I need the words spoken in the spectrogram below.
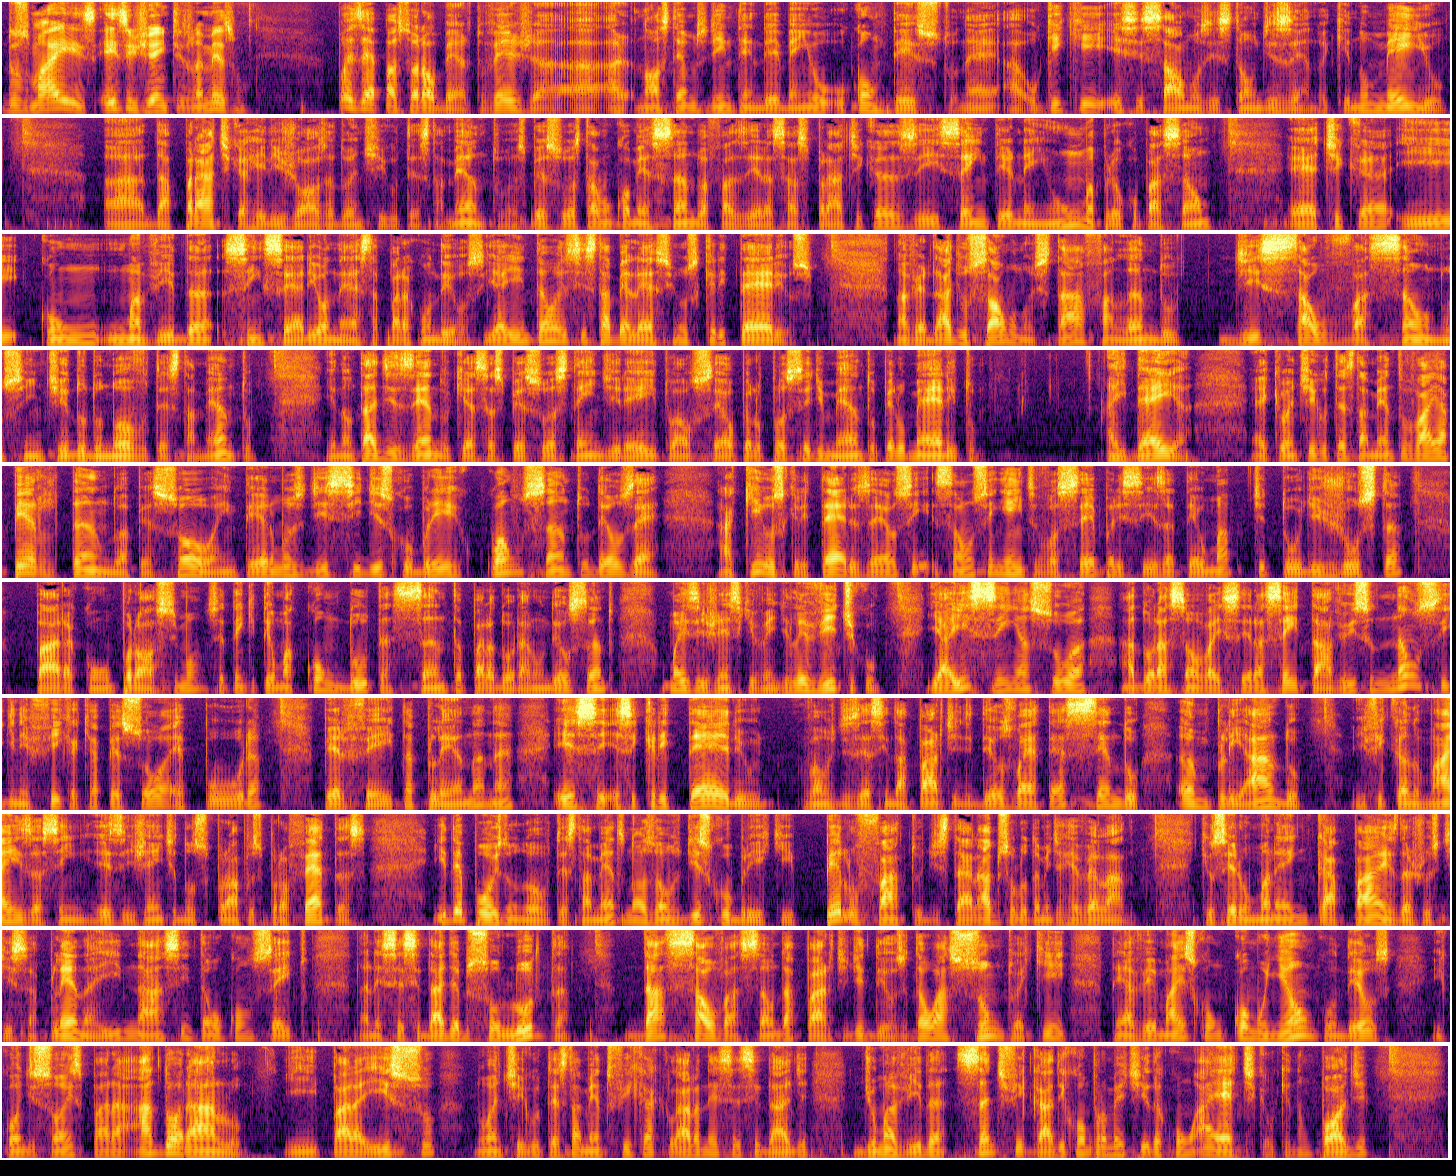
dos mais exigentes, não é mesmo? Pois é, pastor Alberto, veja, a, a, nós temos de entender bem o, o contexto, né? A, o que, que esses salmos estão dizendo aqui. No meio a, da prática religiosa do Antigo Testamento, as pessoas estavam começando a fazer essas práticas e sem ter nenhuma preocupação ética e com uma vida sincera e honesta para com Deus. E aí então se estabelecem os critérios. Na verdade, o Salmo não está falando de salvação no sentido do Novo Testamento e não está dizendo que essas pessoas têm direito ao céu pelo procedimento, pelo mérito. A ideia é que o Antigo Testamento vai apertando a pessoa em termos de se descobrir quão santo Deus é. Aqui os critérios é são os seguintes: você precisa ter uma atitude justa para com o próximo, você tem que ter uma conduta santa para adorar um Deus santo, uma exigência que vem de Levítico, e aí sim a sua adoração vai ser aceitável. Isso não significa que a pessoa é pura, perfeita, plena, né? Esse esse critério vamos dizer assim, da parte de Deus, vai até sendo ampliado e ficando mais assim exigente nos próprios profetas. E depois no Novo Testamento nós vamos descobrir que pelo fato de estar absolutamente revelado que o ser humano é incapaz da justiça plena e nasce então o conceito da necessidade absoluta da salvação da parte de Deus. Então o assunto aqui tem a ver mais com comunhão com Deus e condições para adorá-lo. E para isso, no Antigo Testamento fica clara a necessidade de uma vida santificada e comprometida com a ética, o que não pode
